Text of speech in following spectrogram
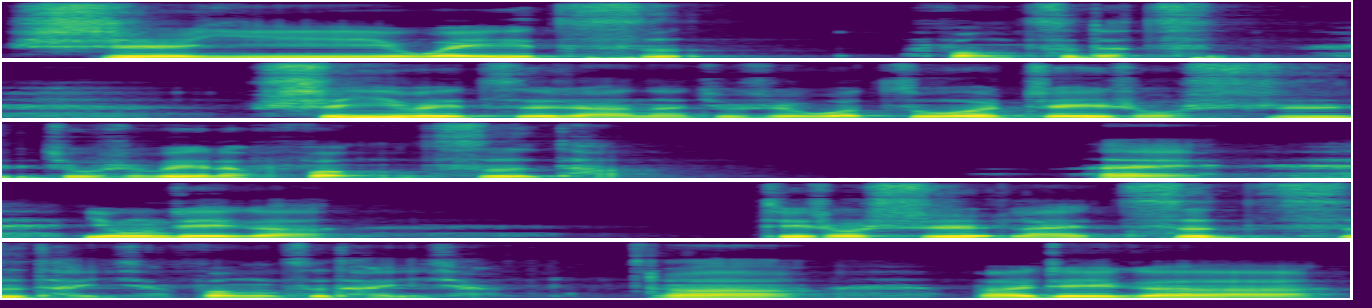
是以为次，讽刺的刺。是以为自然呢，就是我做这首诗就是为了讽刺他。哎，用这个这首诗来刺刺他一下，讽刺他一下啊，把这个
